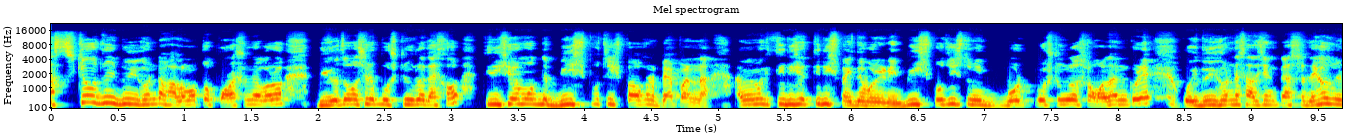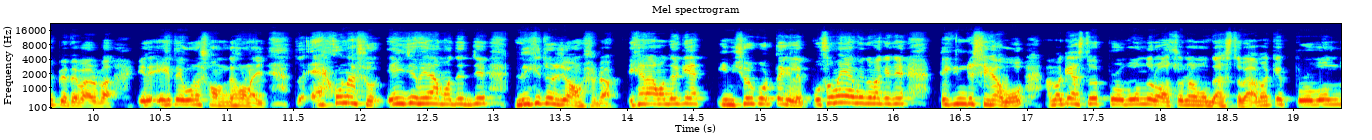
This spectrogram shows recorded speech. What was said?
আজকেও যদি দুই ঘণ্টা ভালো মতো পড়াশোনা করো, বিগত বছরের প্রশ্নগুলো দেখো, তিরিশের মধ্যে বিশ, পঁচিশ পাওয়া কোনো ব্যাপার না। আমি আমাকে তিরিশের তিরিশ পাইতে বলিনি। বিশ, পঁচিশ তুমি বোর্ড প্রশ্নগুলো সমাধান করে ওই দুই ঘণ্টা সাজেশন ক্লাসটা দেখো, তুমি পেতে পারবা। এতে কোনো সন্দেহ নাই। তো এখন আসো, এই যে ভাই আমাদের যে লিখিত যে অংশটা, এখানে আমাদেরকে ইনশোর করতে গেলে প্রথমেই আমি তোমাকে যে টেকনিকটা শেখাবো, আমাকে আসতে হবে প্রবন্ধ রচনার মধ্যে আসতে হবে। আমাকে প্রবন্ধ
